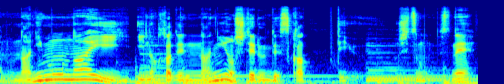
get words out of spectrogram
あの何もない田舎で何をしてるんですかっていう質問ですね。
